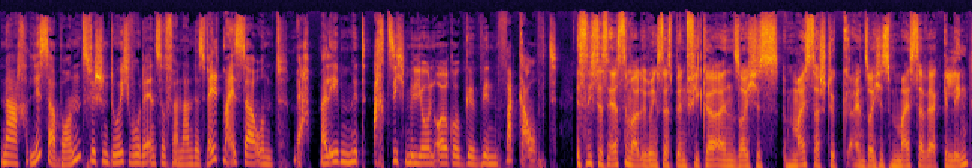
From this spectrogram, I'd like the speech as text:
nach Lissabon. Zwischendurch wurde Enzo Fernandes Weltmeister und ja, mal eben mit 80 Millionen Euro Gewinn verkauft. Ist nicht das erste Mal übrigens, dass Benfica ein solches Meisterstück, ein solches Meisterwerk gelingt.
